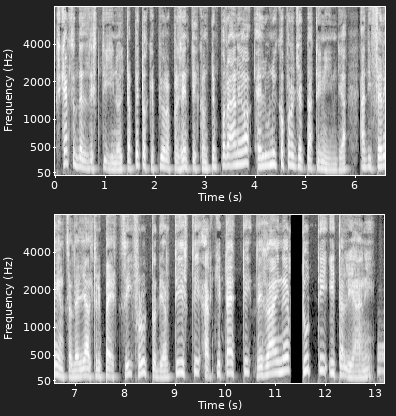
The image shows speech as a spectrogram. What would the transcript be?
Scherzo del destino, il tappeto che più rappresenta il contemporaneo è l'unico progettato in India, a differenza degli altri pezzi frutto di artisti, architetti, designer tutti italiani.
